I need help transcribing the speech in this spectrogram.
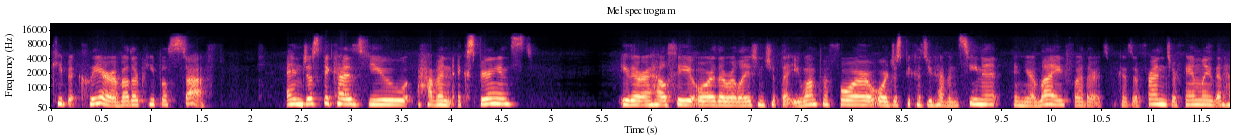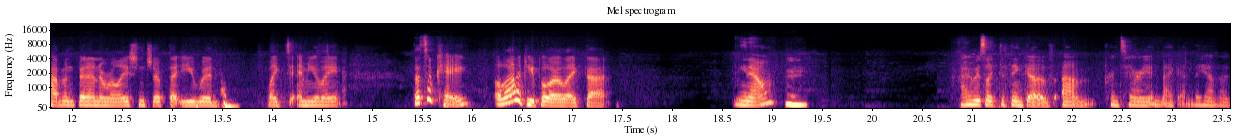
keep it clear of other people's stuff. And just because you haven't experienced either a healthy or the relationship that you want before or just because you haven't seen it in your life whether it's because of friends or family that haven't been in a relationship that you would like to emulate. That's okay. A lot of people are like that. You know? Mm. i always like to think of um, prince harry and meghan. They have a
